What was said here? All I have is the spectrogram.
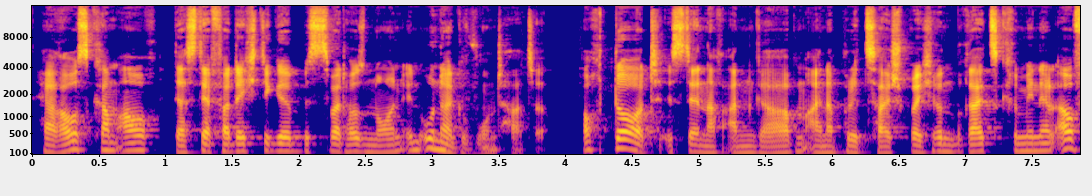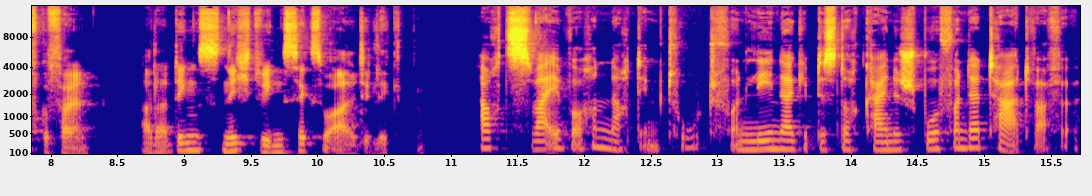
Heraus kam auch, dass der Verdächtige bis 2009 in Unna gewohnt hatte. Auch dort ist er nach Angaben einer Polizeisprecherin bereits kriminell aufgefallen, allerdings nicht wegen Sexualdelikten. Auch zwei Wochen nach dem Tod von Lena gibt es noch keine Spur von der Tatwaffe.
